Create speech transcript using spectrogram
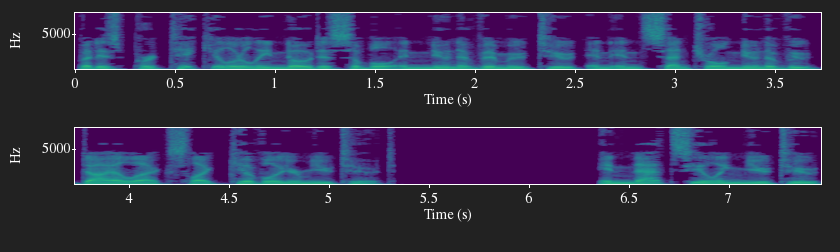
but is particularly noticeable in Nunavimmiutitut and in central Nunavut dialects like Kivalliurmiutut. In Natsiilingmiutut,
